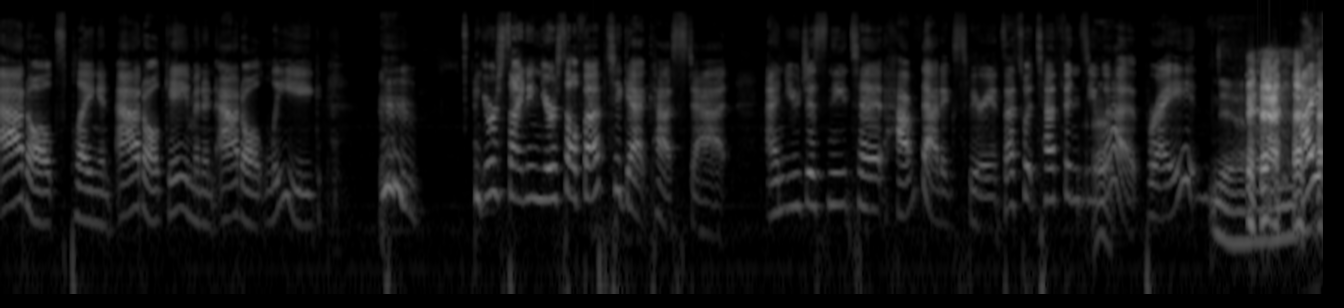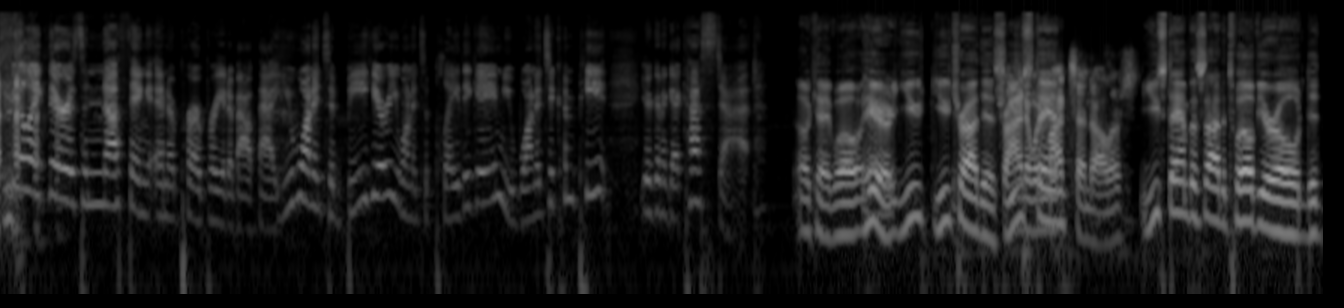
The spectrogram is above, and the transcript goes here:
adults playing an adult game in an adult league. You're signing yourself up to get cussed at. And you just need to have that experience. That's what toughens you Uh, up, right? Yeah. um, I feel like there is nothing inappropriate about that. You wanted to be here, you wanted to play the game, you wanted to compete, you're going to get cussed at. okay. Well, here you you try this. Trying you to win my ten dollars. you stand beside a 12 year old that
